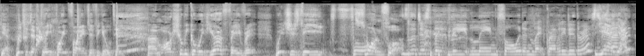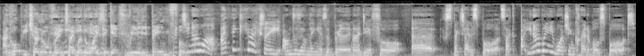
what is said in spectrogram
yeah, which is a 3.5 difficulty. Um, or should we go with your favourite, which is the swan flop? The- Just the, the lean forward and let gravity do the rest. Yeah, yeah, it? and hope you turn over in time, otherwise it gets really painful. Do you know what? I think you're actually onto something as a brilliant idea for uh, spectator sports. Like uh, you know when you watch incredible sport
